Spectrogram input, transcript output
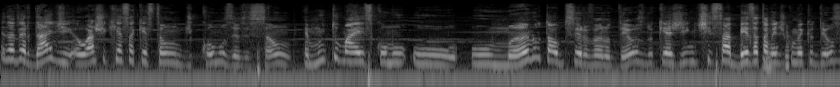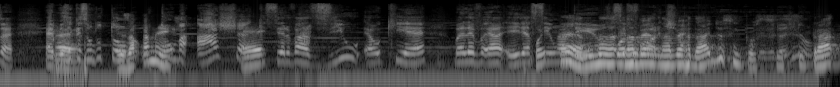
E, na verdade, eu acho que essa questão de como os deuses são é muito mais como o, o humano tá observando Deus do que a gente saber exatamente como é que o Deus é. É a mesma É, questão do Toma. exatamente. O Toma acha É. que ser vazio é o que é, vai levar ele a Pois ser um É, Deus na, na forte. na verdade, assim, pô, Na se, verdade, se, não. tra-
